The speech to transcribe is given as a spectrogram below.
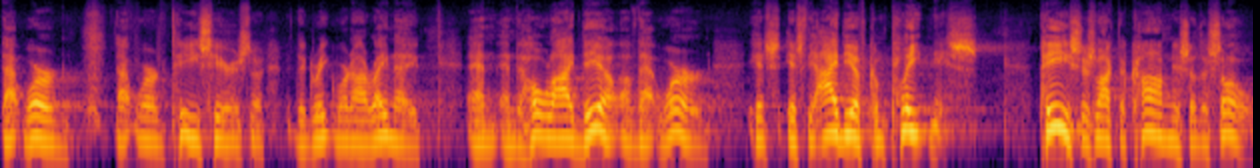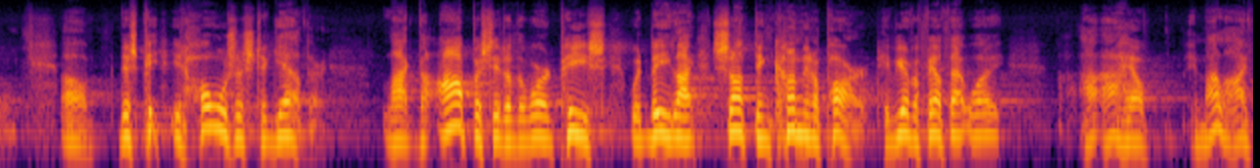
That word, that word peace here is the, the Greek word irene, and, and the whole idea of that word, it's, it's the idea of completeness. Peace is like the calmness of the soul. Uh, this it holds us together. Like the opposite of the word peace would be like something coming apart. Have you ever felt that way? I, I have in my life.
